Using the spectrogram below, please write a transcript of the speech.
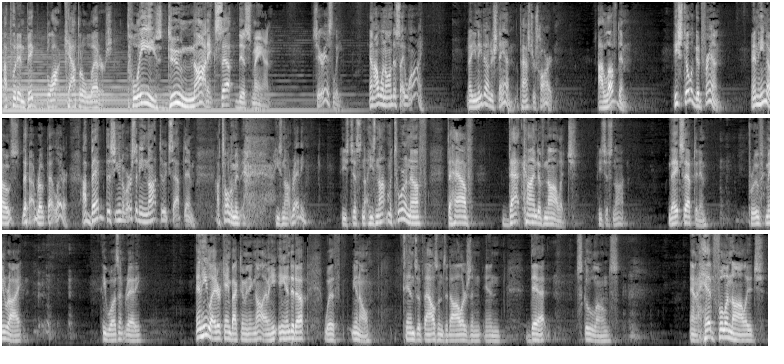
I put in big block capital letters. Please do not accept this man. Seriously. And I went on to say why. Now you need to understand the pastor's heart. I loved him. He's still a good friend. And he knows that I wrote that letter. I begged this university not to accept him. I told him he's not ready. He's just not, he's not mature enough to have that kind of knowledge. He's just not. They accepted him. Proved me right. He wasn't ready. And he later came back to me and acknowledged. I mean, he, he ended up with, you know, tens of thousands of dollars in, in debt, school loans, and a head full of knowledge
